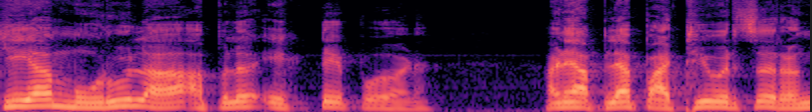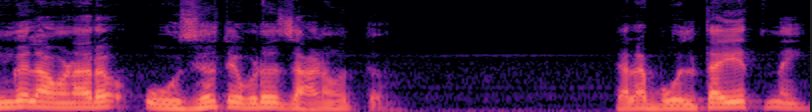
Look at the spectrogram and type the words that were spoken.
की या मोरूला आपलं एकटेपण आणि आपल्या पाठीवरचं रंग लावणारं ओझं तेवढं जाणवतं. त्याला बोलता येत नाही.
